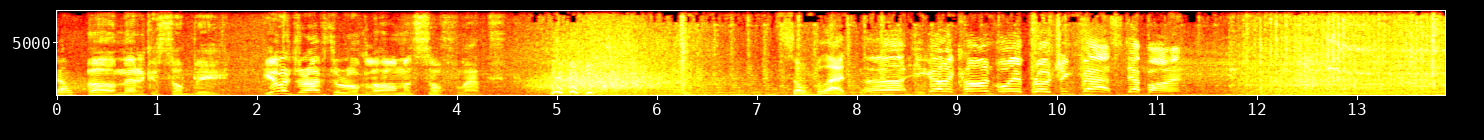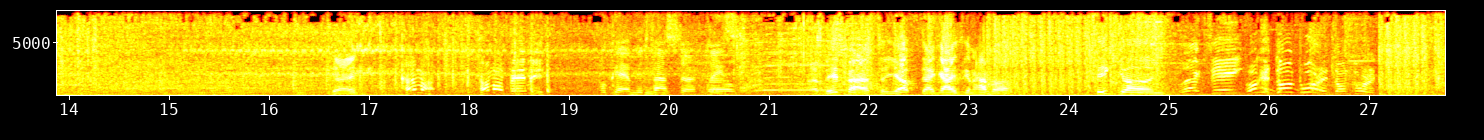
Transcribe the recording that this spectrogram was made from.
go. Oh, America's so big. You ever drive through Oklahoma? It's so flat. So flat. Uh, you got a convoy approaching fast. Step on it. Okay. Come on. Come on, baby. Okay, a bit faster, please. A bit faster. Yep, that guy's gonna have a big gun. Lexi! Okay, don't worry, don't worry.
